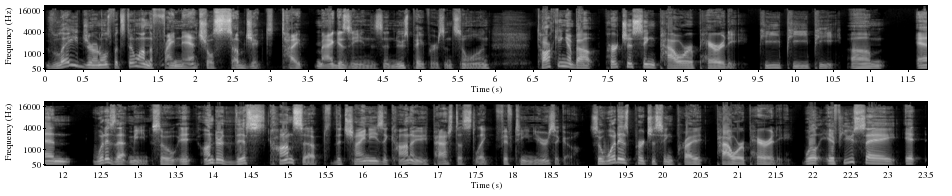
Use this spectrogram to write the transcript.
lay journals, but still on the financial subject type magazines and newspapers and so on, talking about purchasing power parity (PPP). Um, and what does that mean? So, it, under this concept, the Chinese economy passed us like 15 years ago. So, what is purchasing pri- power parity? Well, if you say it,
